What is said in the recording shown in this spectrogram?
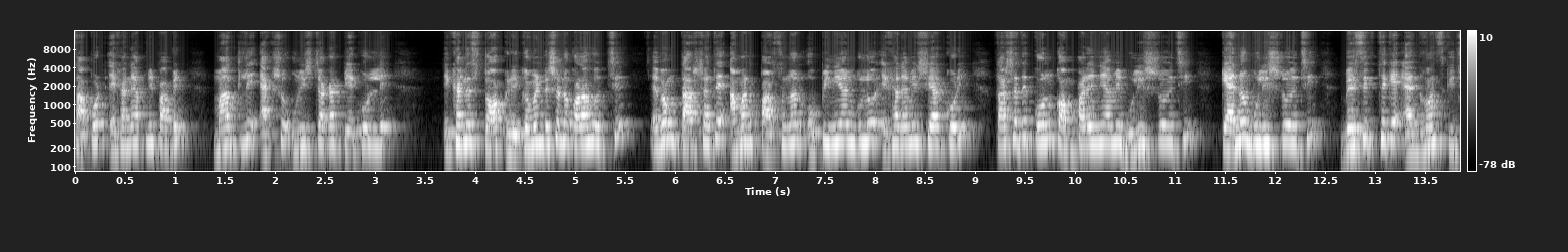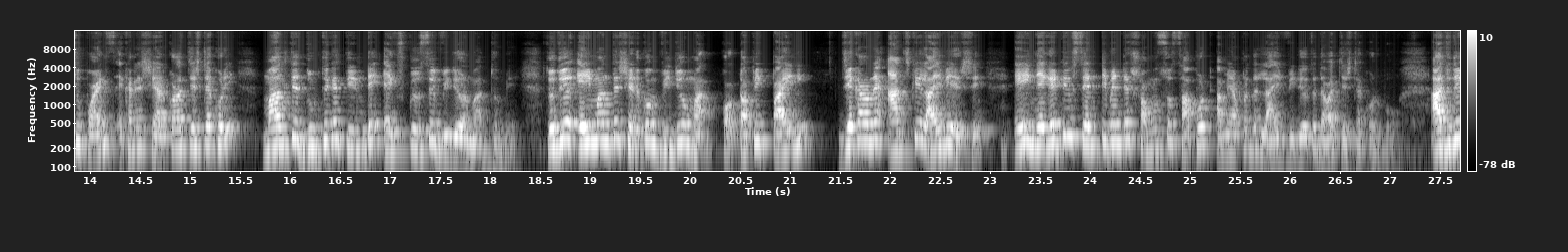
সাপোর্ট এখানে আপনি পাবেন। মান্থলি একশো উনিশ টাকার পে করলে এখানে স্টক রেকমেন্ডেশনও করা হচ্ছে এবং তার সাথে আমার পার্সোনাল ওপিনিয়নগুলো এখানে আমি শেয়ার করি। তার সাথে কোন কোম্পানি নিয়ে আমি বুলিশ রয়েছি কেন বুলিশ রয়েছি? বেসিক থেকে অ্যাডভান্স কিছু পয়েন্টস এখানে শেয়ার করার চেষ্টা করি। মান্থে দু থেকে তিনটে এক্সক্লুসিভ ভিডিওর মাধ্যমে। যদিও এই মান্থে সেরকম ভিডিও টপিক পাইনি যে কারণে আজকে লাইভে এসে এই নেগেটিভ সেন্টিমেন্টের সমস্ত সাপোর্ট আমি আপনাদের লাইভ ভিডিওতে দেওয়ার চেষ্টা করব। আর যদি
